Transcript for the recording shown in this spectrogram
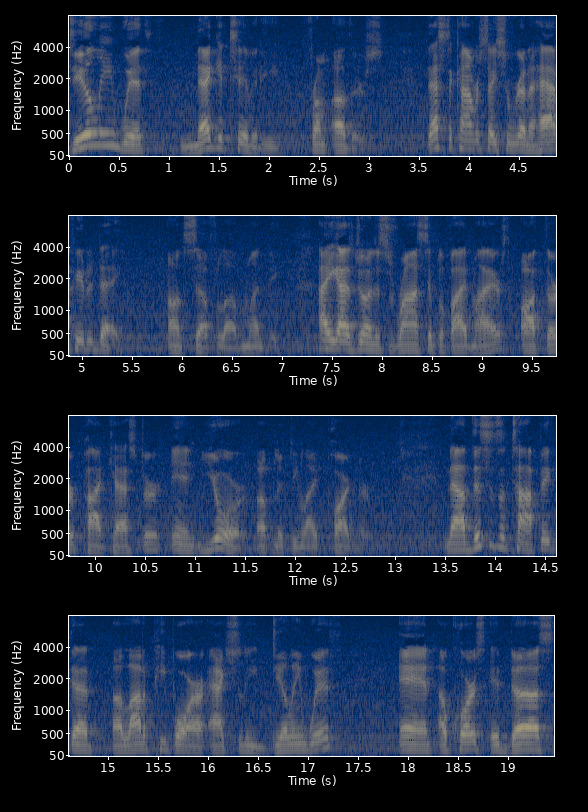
dealing with negativity from others. That's the conversation we're going to have here today on Self Love Monday. How you guys doing? This is Ron Simplified Myers, author, podcaster, and your uplifting life partner. Now, this is a topic that a lot of people are actually dealing with, and of course, it does,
